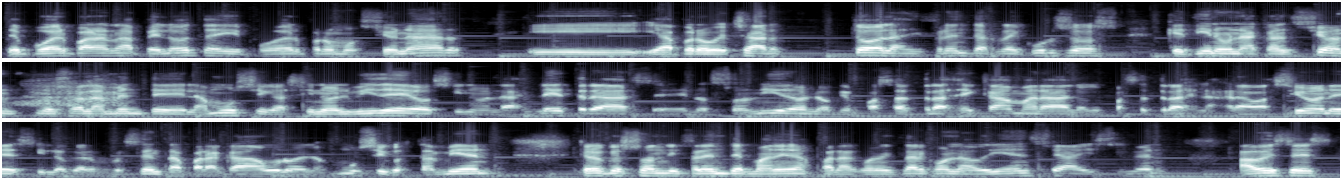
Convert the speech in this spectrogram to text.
de poder parar la pelota y poder promocionar y, aprovechar todos los diferentes recursos que tiene una canción, no solamente la música, sino el video, sino las letras, eh, los sonidos, lo que pasa atrás de cámara, lo que pasa atrás de las grabaciones y lo que representa para cada uno de los músicos también. Creo que son diferentes maneras para conectar con la audiencia y si ven, a veces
